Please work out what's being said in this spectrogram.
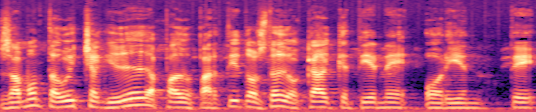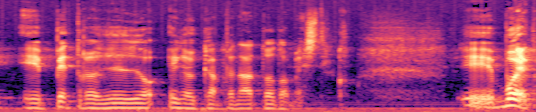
Zamontavici Aguilera para los partidos de local que tiene Oriente eh, Petrolero en el campeonato doméstico. Eh, bueno,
